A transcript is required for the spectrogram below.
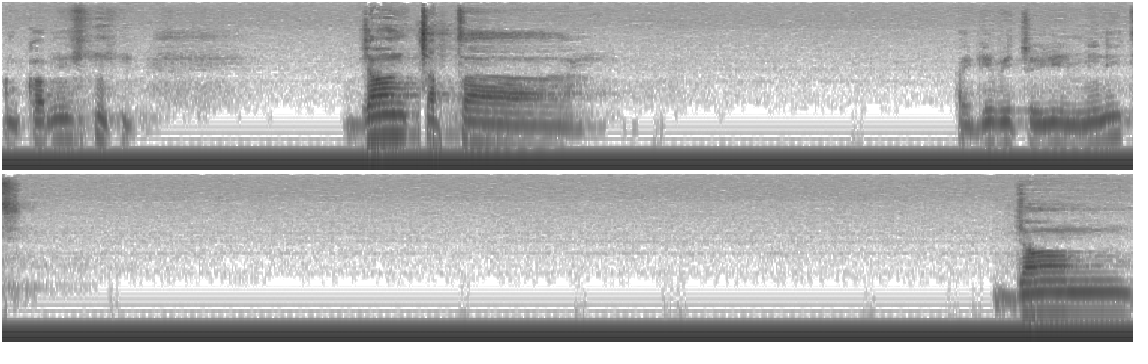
I'm coming. John chapter. I give it to you in a minute. John.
